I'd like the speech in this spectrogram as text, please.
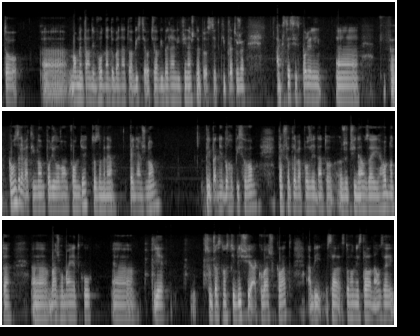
to uh, momentálne vhodná doba na to, aby ste odtiaľ vyberali finančné prostriedky, pretože ak ste si sporili uh, v konzervatívnom podielovom fonde, to znamená peňažnom, prípadne dlhopisovom, tak sa treba pozrieť na to, že či naozaj hodnota uh, vášho majetku uh, je v súčasnosti vyššia ako váš vklad, aby sa z toho nestala naozaj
